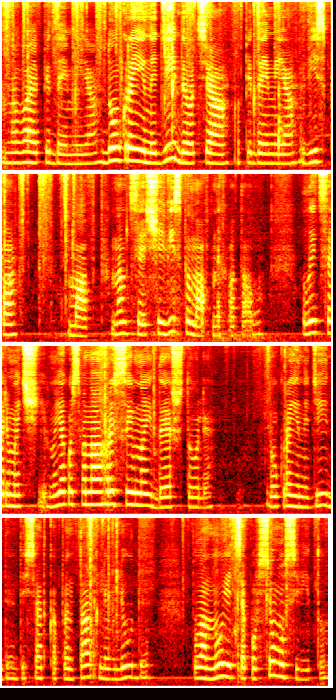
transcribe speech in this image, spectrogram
Нова епідемія. До України дійде оця епідемія віспа мавп. Нам це ще віспи мавп не хватало. Лицарь мечів. Ну, якось вона агресивно йде, що ли. До України дійде. Десятка пентаклів, люди. Планується по всьому світу.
